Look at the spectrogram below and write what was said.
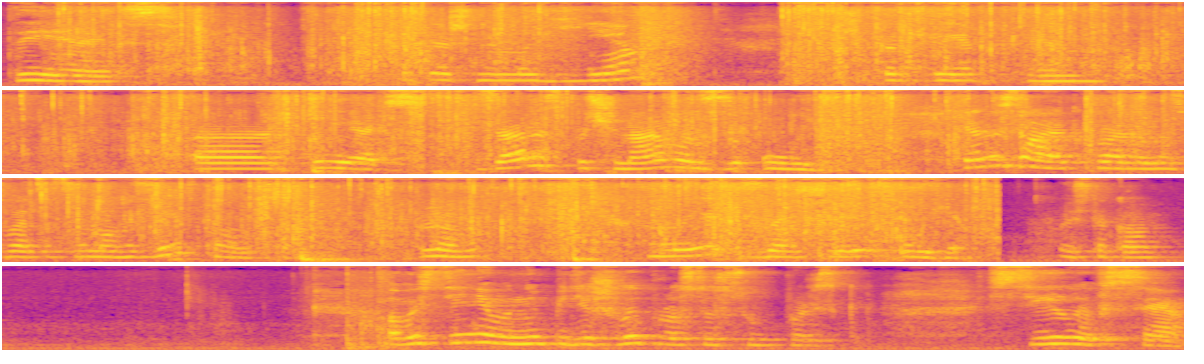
Текс. Це теж не моє. Шкарпетки. Е, текс. Зараз починаємо з Уй. Я не знаю, як правильно називається цей магазин там. Ну, ми знайшли угі. Ось така. А в Остіні вони підійшли просто суперськи. Сіли все.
